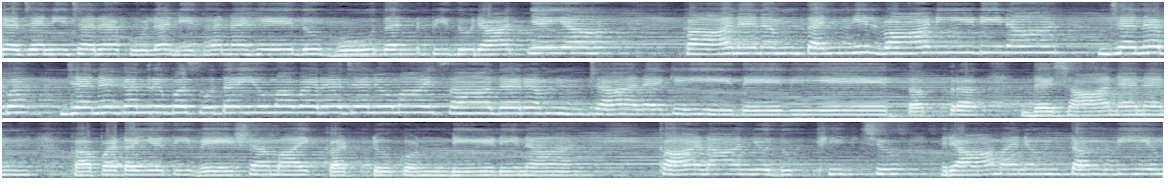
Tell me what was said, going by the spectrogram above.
രജനിചരകുലനിധനഹേതു ഭൂതൻ പിതുരാജ്ഞയാ കാനനം തന്നിൽ വാണിടിനാൻ ജനപ ജനക നൃപസുതയും അവരജനുമായി സാദരം ജാനകീ ദേവിയെ തത്ര ദശാനനൻ കപടയതി വേഷമായി കട്ടുകൊണ്ടിടിനാൻ. കാണാഞ്ഞു ദുഃഖിച്ചു രാമനും തമ്പിയും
